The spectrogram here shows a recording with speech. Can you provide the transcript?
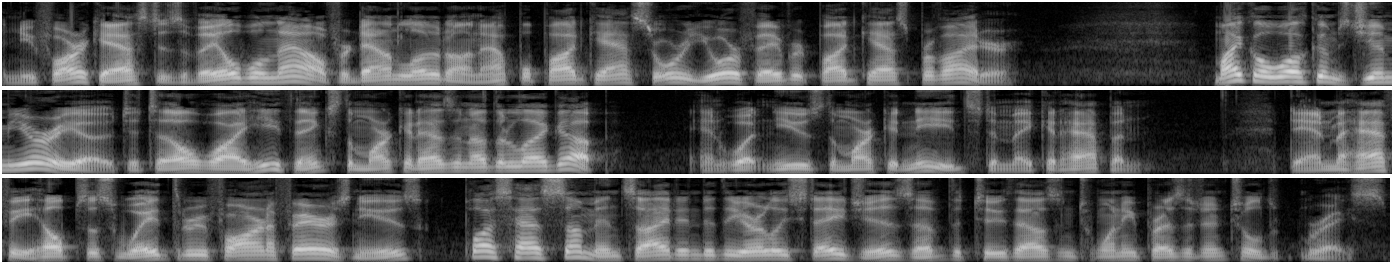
A new FarrCast is available now for download on Apple Podcasts or your favorite podcast provider. Michael welcomes Jim Iuorio to tell why he thinks the market has another leg up and what news the market needs to make it happen. Dan Mahaffee helps us wade through foreign affairs news, plus has some insight into the early stages of the 2020 presidential race.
